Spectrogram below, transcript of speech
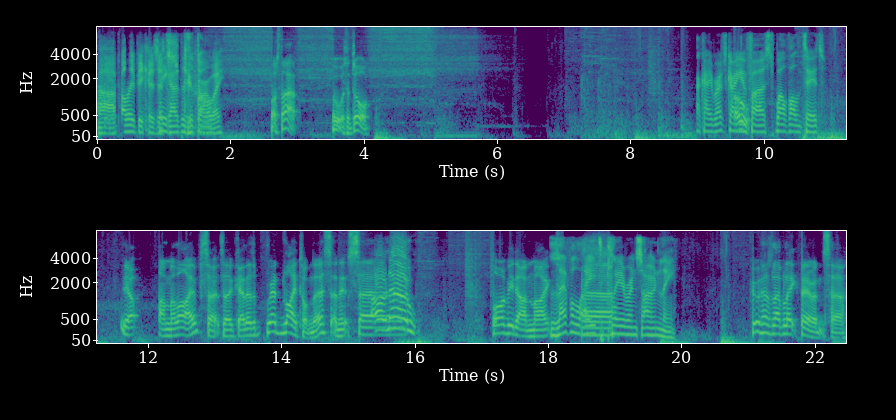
Uh, probably because it's go, there's too a far door. away. What's that? Oh, it's a door. Okay, Rev's going in Oh. first. Well volunteered. Yep, I'm alive, so it's okay. There's a red light on this, and it's. Uh, oh no! What have you done, Mike? Level 8 Uh, clearance only. Who has level 8 clearance here?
